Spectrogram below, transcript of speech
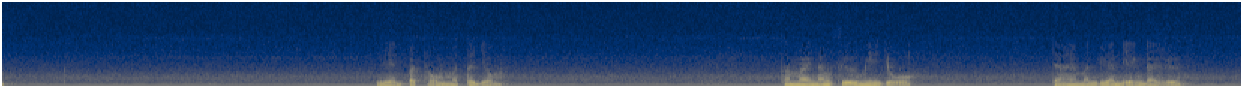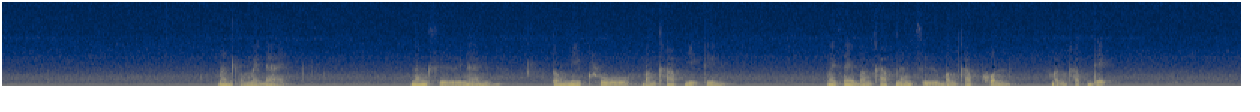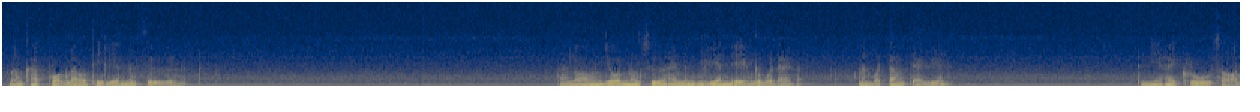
เรียนปฐมมัธยมทำไมหนังสือมีอยู่ จะให้มันเรียนเองได้หรือ มันก็ไม่ได้ หนังสือนั้นต้องมีครูบังคับอีกทีไม่ใช่บังคับหนังสือบังคับคน บังคับเด็ก บังคับพวกเราที่เรียนหนังสือนะถ้าลองโยนหนังสือให้มันเรียนเองก็บ่ได้ละมันบ่ตั้งใจเรียน ทีนี้ให้ครูสอน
